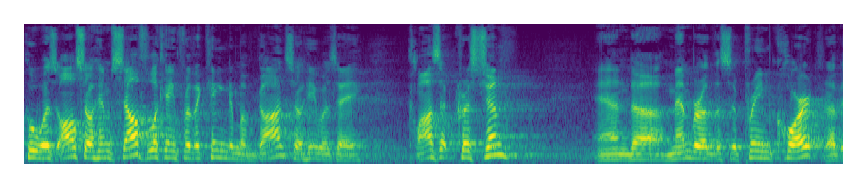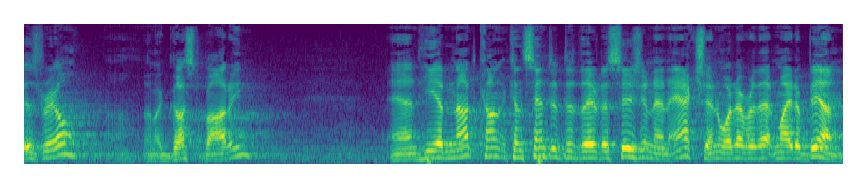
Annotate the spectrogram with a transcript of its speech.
who was also himself looking for the kingdom of God, so he was a closet Christian and a member of the Supreme Court of Israel, uh, an august body and he had not con- consented to their decision and action, whatever that might have been.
